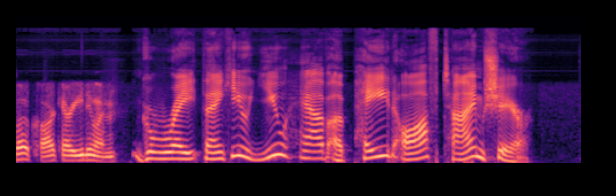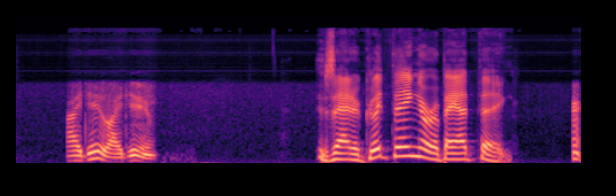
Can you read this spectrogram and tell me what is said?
Hello, Clark. How are you doing? Great. Thank you. You have a paid off timeshare. I do. I do. Is that a good thing or a bad thing?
